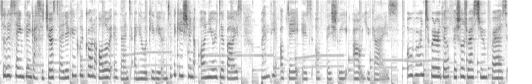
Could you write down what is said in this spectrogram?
So, the same thing as I just said, you can click on follow event, and it will give you a notification on your device when the update is officially out, you guys. Over on Twitter, the official Dress to Impress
